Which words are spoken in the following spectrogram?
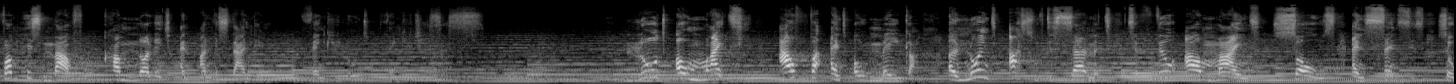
from his mouth will come knowledge and understanding. Thank you, Lord. Thank you, Jesus. Lord Almighty, Alpha and Omega. Anoint us with discernment to fill our minds, souls, and senses so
